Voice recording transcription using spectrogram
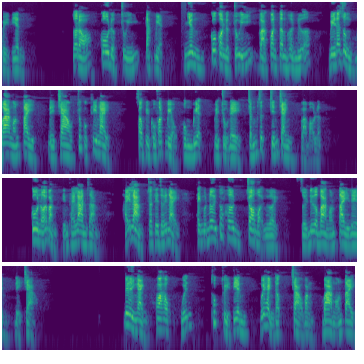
Thủy Tiên. Do đó cô được chú ý đặc biệt nhưng cô còn được chú ý và quan tâm hơn nữa vì đã dùng ba ngón tay để chào trong cuộc thi này sau khi cô phát biểu hùng biện về chủ đề chấm dứt chiến tranh và bạo lực. Cô nói bằng tiếng Thái Lan rằng hãy làm cho thế giới này thành một nơi tốt hơn cho mọi người, rồi đưa ba ngón tay lên để chào. Đây là hình ảnh Hoa hậu Nguyễn Thúc Thủy Tiên với hành động chào bằng ba ngón tay.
